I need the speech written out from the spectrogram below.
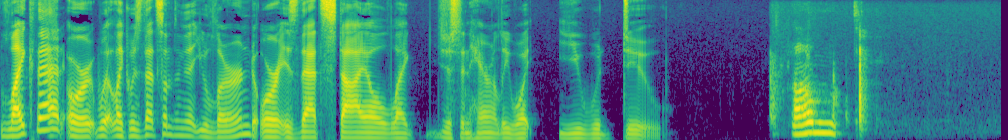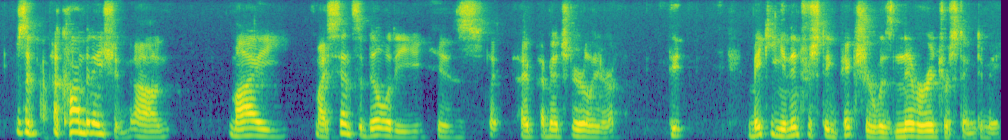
like that, or like was that something that you learned, or is that style like just inherently what you would do? Um, it was a, a combination. Um, my my sensibility is, like I, I mentioned earlier, making an interesting picture was never interesting to me.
